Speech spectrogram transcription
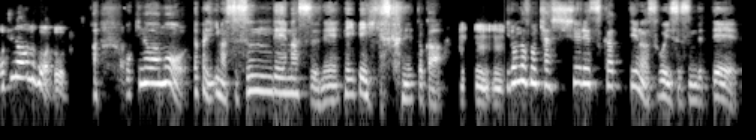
沖縄の方はどうあ沖縄もやっぱり今進んでますね。ペイペイですかねとか、うんうん。いろんなそのキャッシュレス化っていうのがすごい進んでて、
